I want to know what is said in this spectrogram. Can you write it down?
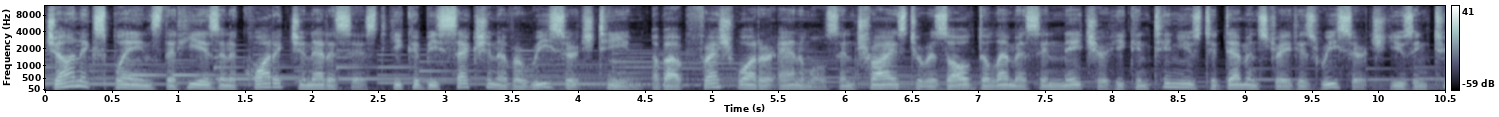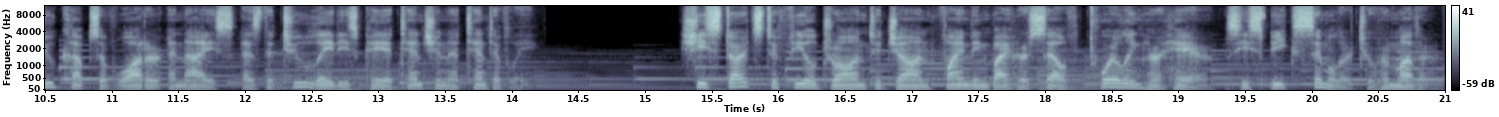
John explains that he is an aquatic geneticist he could be section of a research team about freshwater animals and tries to resolve dilemmas in nature he continues to demonstrate his research using two cups of water and ice as the two ladies pay attention attentively. She starts to feel drawn to John finding by herself twirling her hair as he speaks similar to her mother.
